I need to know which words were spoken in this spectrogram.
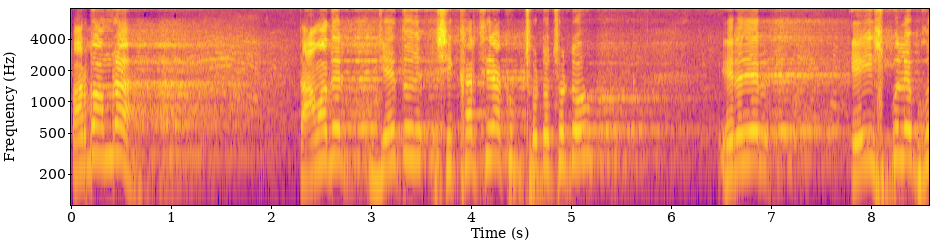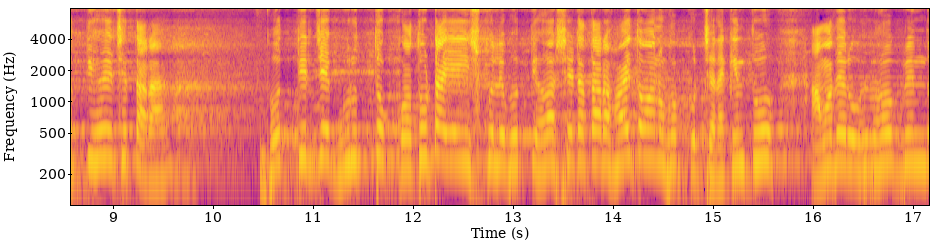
পারব আমরা? তা আমাদের যেহেতু শিক্ষার্থীরা খুব ছোট ছোট, এদের এই স্কুলে ভর্তি হয়েছে তারা। ভর্তির যে গুরুত্ব কতটা এই স্কুলে ভর্তি হওয়া সেটা তারা হয়তো অনুভব করছে না। কিন্তু আমাদের অভিভাবকবৃন্দ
